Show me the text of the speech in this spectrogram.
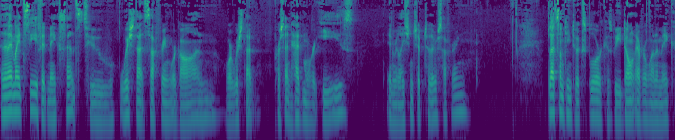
And then I might see if it makes sense to wish that suffering were gone or wish that person had more ease in relationship to their suffering. But that's something to explore because we don't ever want to make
